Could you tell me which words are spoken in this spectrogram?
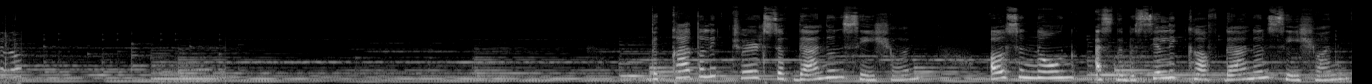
Hello. The Catholic Church of the Annunciation, also known as the Basilica of the Annunciation,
